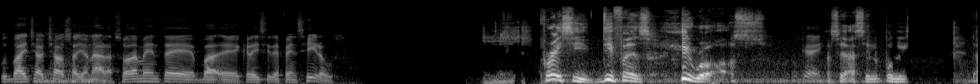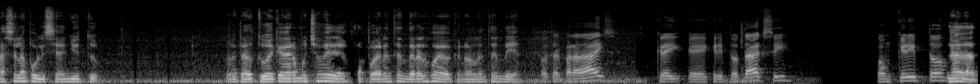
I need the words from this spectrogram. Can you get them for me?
Goodbye, chao, chao, sayonara. Solamente eh, Crazy Defense Heroes. Crazy Defense Heroes. Ok. Así, así lo public- hacen la publicidad en YouTube. Pero tuve que ver muchos videos para poder entender el juego, que no lo entendía. Hotel Paradise, eh, Crypto Taxi, Crypto. Nada.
